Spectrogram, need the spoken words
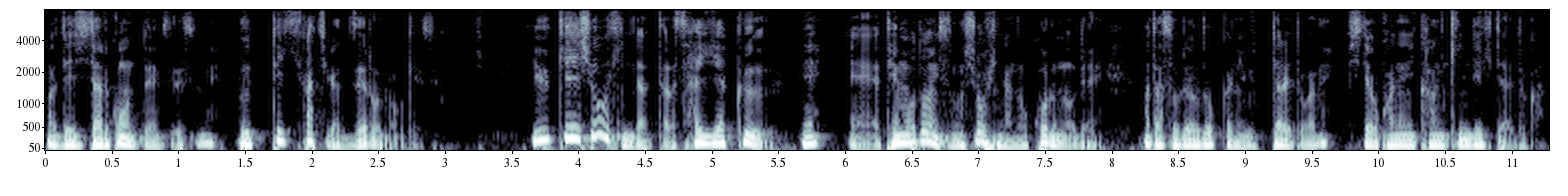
まあ、デジタルコンテンツですね。物的価値がゼロなわけです。有形商品だったら最悪、ね、えー、手元にその商品が残るので、またそれをどっかに売ったりとかね、してお金に換金できたりとか、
